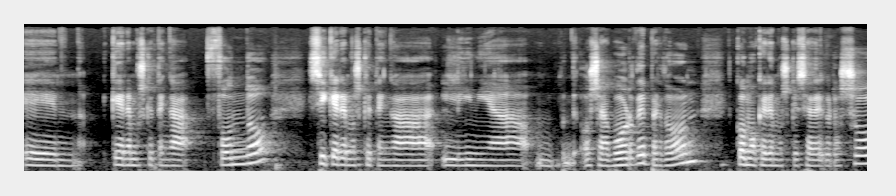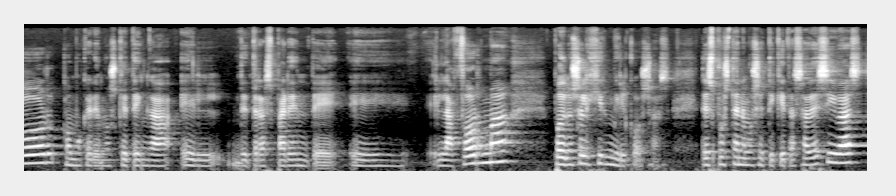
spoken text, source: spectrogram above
em, queremos que tenga fondo, si queremos que tenga línea, o sea, borde, perdón, cómo queremos que sea de grosor, cómo queremos que tenga el de transparente eh, la forma, podemos elegir mil cosas. Después tenemos etiquetas adhesivas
